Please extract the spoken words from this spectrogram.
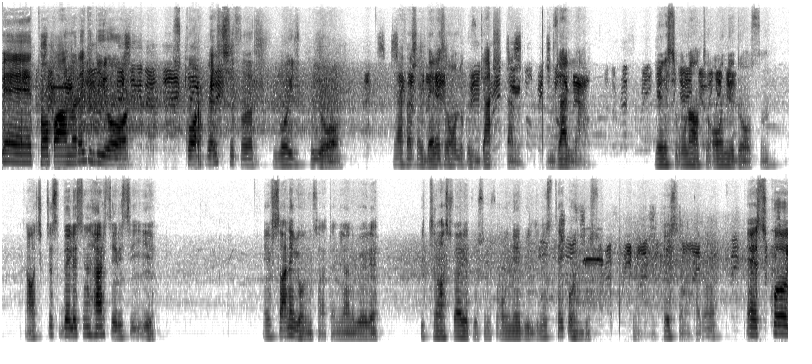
ve top ağlara gidiyor. Skor 5-0. Lois Puyo. Ya arkadaşlar DRS 19 gerçekten güzel yani. DRS 16 17 olsun. Ya açıkçası DLS'in her serisi iyi. Efsane bir oyun zaten yani böyle bir transfer yapıyorsunuz oynayabildiğiniz tek oyuncu. PES var tabii ama. Evet skor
